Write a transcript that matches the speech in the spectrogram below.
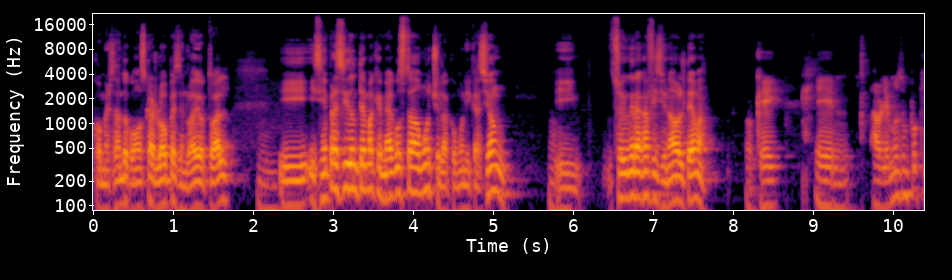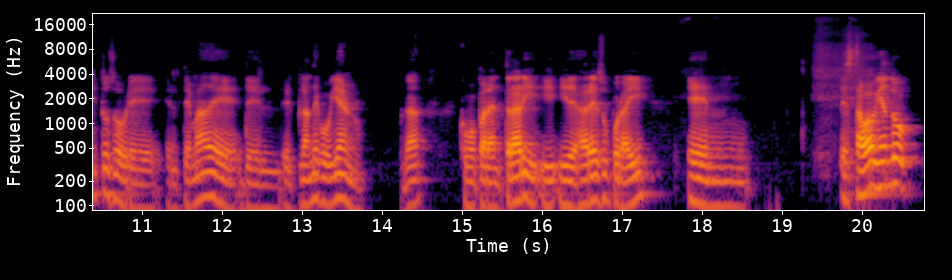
conversando con Oscar López en Radio Actual. Y, y, siempre ha sido un tema que me ha gustado mucho, la comunicación. Y soy un gran aficionado al tema. Ok. Em, hablemos un poquito sobre el tema de, del plan de gobierno, ¿verdad? Como para entrar y, y, dejar eso por ahí. Em, estaba viendo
